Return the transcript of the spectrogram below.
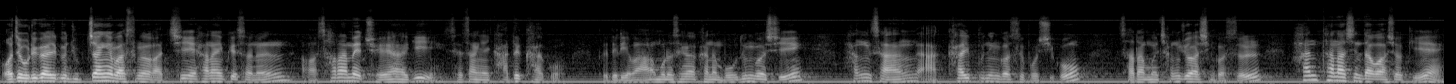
어제 우리가 읽은 6장의 말씀과 같이 하나님께서는 어, 사람의 죄악이 세상에 가득하고 그들이 마음으로 생각하는 모든 것이 항상 악할 뿐인 것을 보시고 사람을 창조하신 것을 한탄하신다고 하셨기에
